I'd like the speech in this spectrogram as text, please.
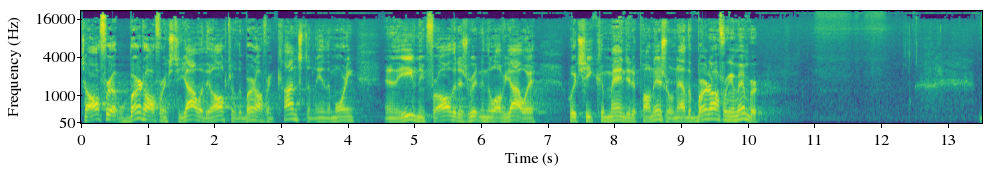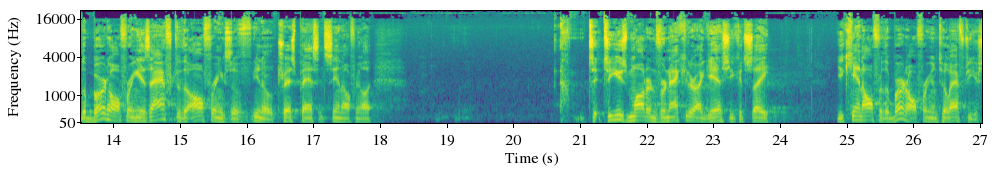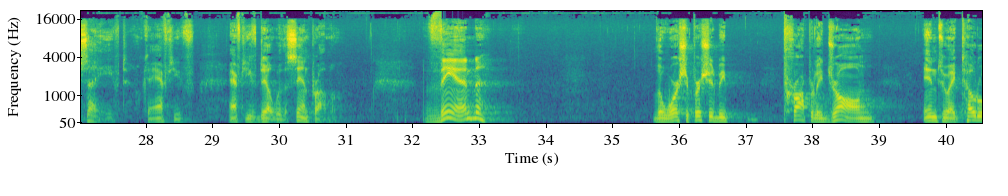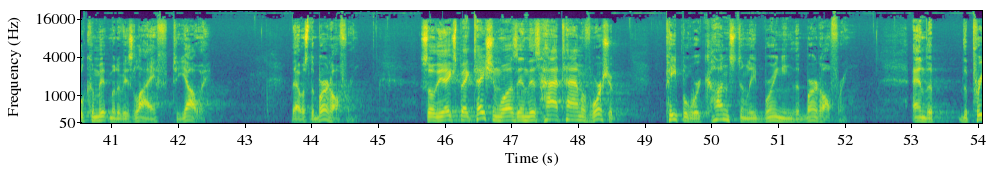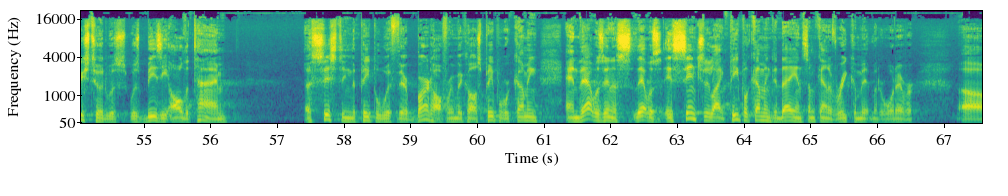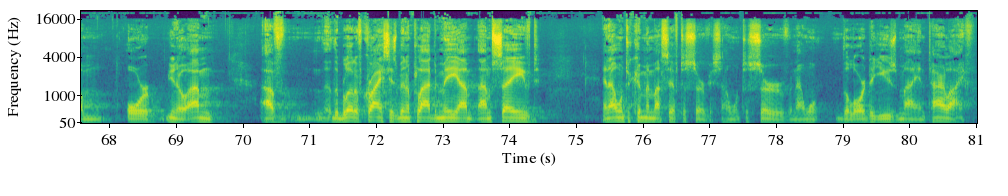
to offer up burnt offerings to Yahweh, the altar of the burnt offering, constantly in the morning and in the evening for all that is written in the law of Yahweh, which he commanded upon Israel. Now, the burnt offering, remember, the burnt offering is after the offerings of, you know, trespass and sin offering. To, to use modern vernacular, I guess you could say you can't offer the burnt offering until after you're saved, okay, after you've after you've dealt with the sin problem. Then the worshiper should be properly drawn into a total commitment of his life to Yahweh. That was the burnt offering. So the expectation was in this high time of worship, people were constantly bringing the burnt offering. And the, the priesthood was, was busy all the time assisting the people with their burnt offering because people were coming and that was in a that was essentially like people coming today in some kind of recommitment or whatever um, or you know i'm i've the blood of christ has been applied to me i'm, I'm saved and i want to commit myself to service i want to serve and i want the lord to use my entire life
